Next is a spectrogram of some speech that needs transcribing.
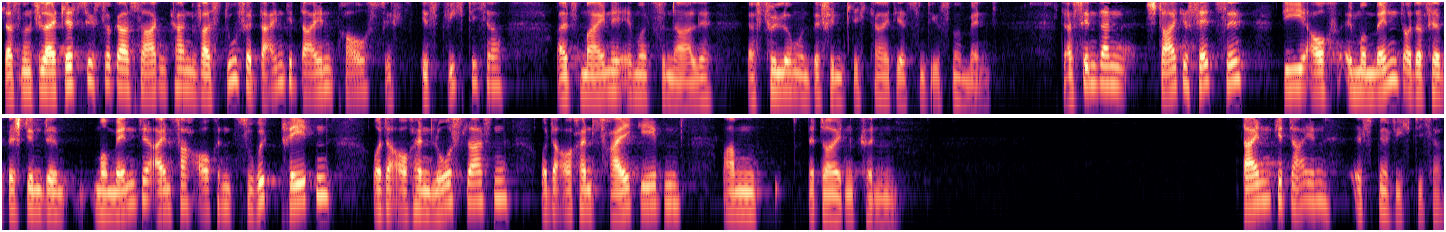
Dass man vielleicht letztlich sogar sagen kann, was du für dein Gedeihen brauchst, ist, ist wichtiger als meine emotionale Erfüllung und Befindlichkeit jetzt in diesem Moment. Das sind dann starke Sätze, die auch im Moment oder für bestimmte Momente einfach auch ein Zurücktreten oder auch ein Loslassen oder auch ein Freigeben ähm, bedeuten können. Dein Gedeihen ist mir wichtiger.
